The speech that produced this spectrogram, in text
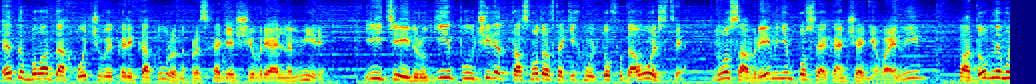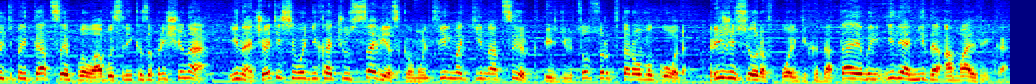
это была доходчивая карикатура на происходящее в реальном мире. И те, и другие получили от просмотров таких мультов удовольствие, но со временем после окончания войны Подобная мультипликация была быстренько запрещена. И начать я сегодня хочу с советского мультфильма «Киноцирк» 1942 года, режиссеров Ольги Ходатаевой и Леонида Амальдрика.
